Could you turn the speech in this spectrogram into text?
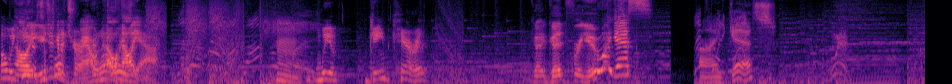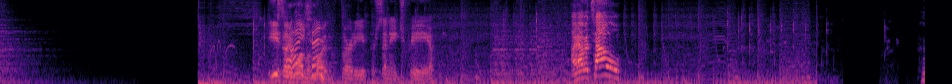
Oh, we Oh, keep a you just gonna support character. drown? Wow, Hell, hell yeah. Hmm. We have gained carrot. Good, good for you, I guess? I guess. Win. Easily Oh, hey, one with more than 30% HP. I have a towel! Huh.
